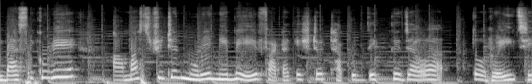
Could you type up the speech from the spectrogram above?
বাসে করে আমার স্ট্রিটের মোড়ে নেবে ফাটাকেষ্টর ঠাকুর দেখতে যাওয়া তো রয়েছে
